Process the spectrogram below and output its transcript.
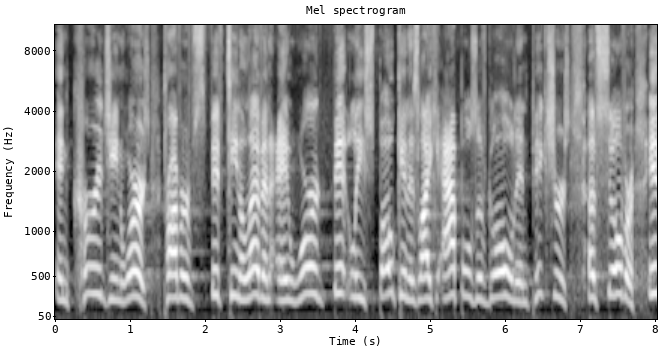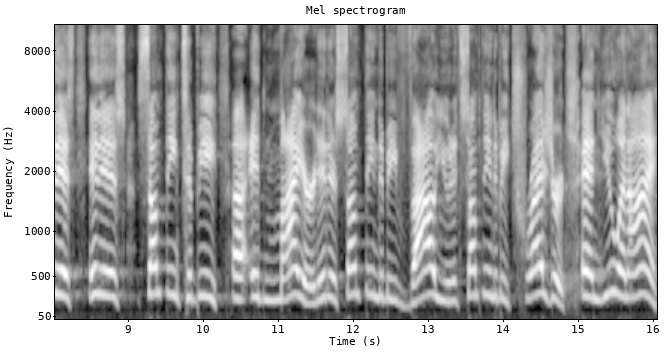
encouraging words. Proverbs 15 11, a word fitly spoken is like apples of gold and pictures of silver. It is, it is something to be uh, admired, it is something to be valued, it's something to be treasured. And you and I,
